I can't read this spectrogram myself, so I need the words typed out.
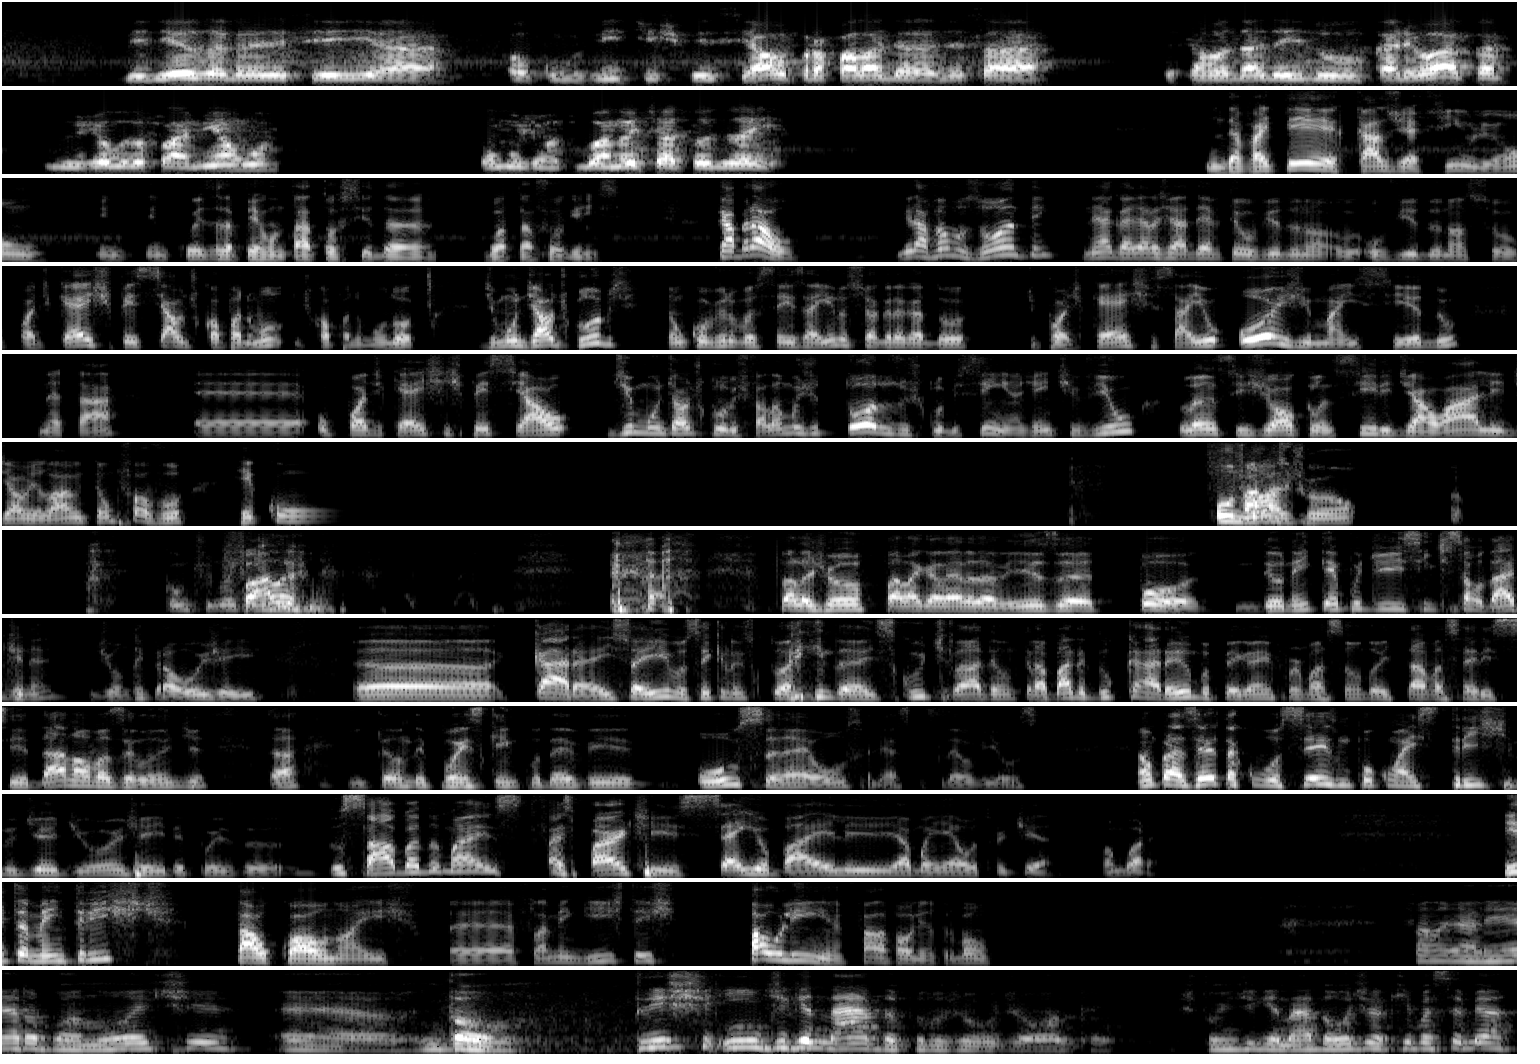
Beleza? Agradecer aí a, ao convite especial para falar da, dessa, dessa rodada aí do Carioca, do jogo do Flamengo. Tamo junto. Boa noite a todos aí. Ainda vai ter caso Jefinho, Leon, tem, tem coisas a perguntar à torcida botafoguense. Cabral, gravamos ontem, né? A galera já deve ter ouvido, ouvido o nosso podcast especial de Copa do Mundo, de Copa do Mundo, de Mundial de Clubes. Então convido vocês aí no seu agregador de podcast. Saiu hoje mais cedo, né, tá? É, o podcast especial de Mundial de Clubes. Falamos de todos os clubes, sim. A gente viu lances de Auckland City, de Awali, de Al Hilal. Então, por favor, recom... O Fala, nosso... João. Continua Fala. fala, João. Fala, galera da mesa. Pô, não deu nem tempo de sentir saudade, né? De ontem para hoje aí. Uh, cara, é isso aí. Você que não escutou ainda, escute lá. Deu um trabalho do caramba pegar a informação da oitava série C da Nova Zelândia, tá? Então, depois, quem puder ver, ouça, né? Ouça, aliás, quem puder ouvir, ouça. É um prazer estar com vocês, um pouco mais triste no dia de hoje, aí, depois do, do sábado, mas faz parte, segue o baile amanhã é outro dia. Vambora. E também triste, tal qual nós é, flamenguistas. Paulinha, fala Paulinha, tudo bom? Fala galera, boa noite. É, então, triste e indignada pelo jogo de ontem. Estou indignada. Hoje aqui vai ser minha,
